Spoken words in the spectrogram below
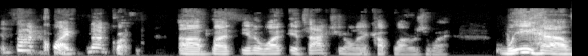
it's not quite, not quite. Uh, but you know what? It's actually only a couple hours away. We have,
